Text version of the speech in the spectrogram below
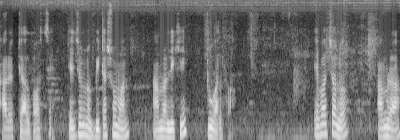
আরও একটি আলফা হচ্ছে। এর জন্য বিটা সমান আমরা লিখি টু আলফা। এবার চলো আমরা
